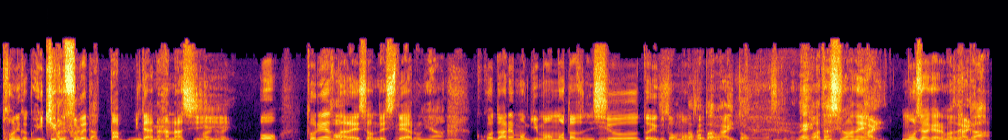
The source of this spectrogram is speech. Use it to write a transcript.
とにかく生きる術だったみたいな話をとりあえずナレーションでしてやるんや。ここ誰も疑問持たずにシューッといくと思うけどことはないと思いますけどね。私はね、はい。申し訳ありませんが、は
